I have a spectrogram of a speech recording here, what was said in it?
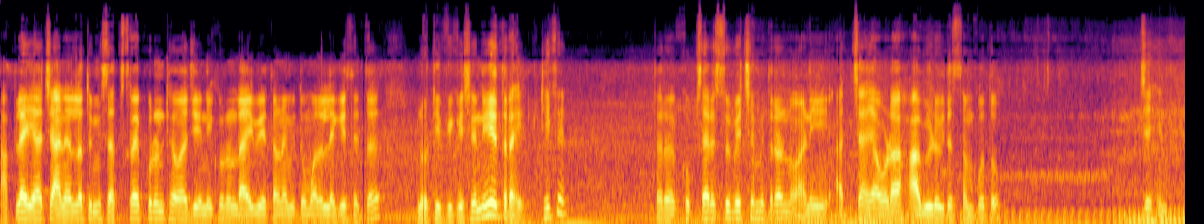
आपल्या या चॅनलला तुम्ही सबस्क्राईब करून ठेवा जेणेकरून लाईव्ह येताना मी तुम्हाला लगेच त्याचं नोटिफिकेशन येत राहील. ठीक आहे? तर खूप सारे शुभेच्छा मित्रांनो आणि आजच्या एवढा हा व्हिडिओ इथं संपवतो. जय हिंद.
